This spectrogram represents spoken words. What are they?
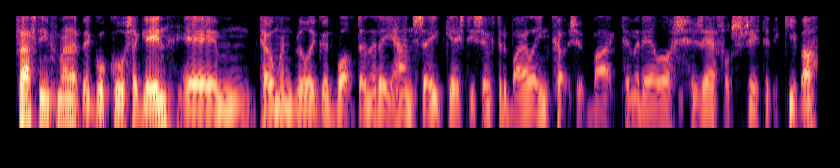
15th minute, we go close again. Um, Tillman, really good work down the right hand side, gets himself to the byline, cuts it back to Morelos, whose effort straight at the keeper.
